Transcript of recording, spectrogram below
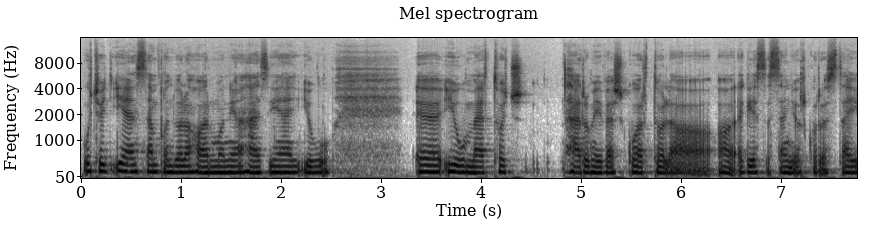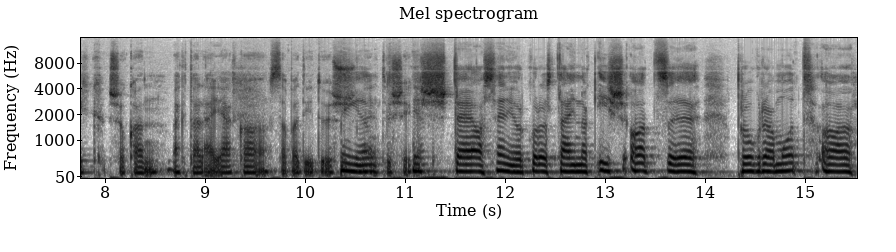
Úgyhogy ilyen szempontból a harmónia ház ilyen jó jó, mert hogy három éves kortól a, a egész a szenyor korosztályig sokan megtalálják a szabadidős Igen, lehetőséget. És te a szenyor korosztálynak is adsz programot, a,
